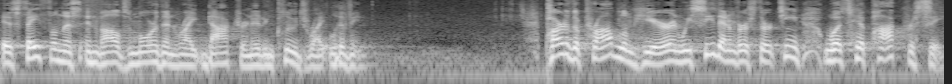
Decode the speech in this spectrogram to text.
is faithfulness involves more than right doctrine, it includes right living. Part of the problem here, and we see that in verse 13, was hypocrisy.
